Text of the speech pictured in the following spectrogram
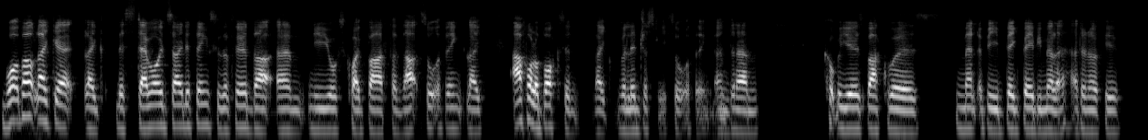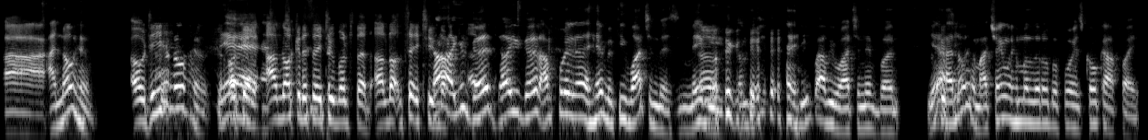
what about like uh, like the steroid side of things? Because I've heard that um New York's quite bad for that sort of thing. Like I follow boxing like religiously, sort of thing, mm-hmm. and um, a couple of years back was meant to be Big Baby Miller. I don't know if you've. Ah, uh, I know him. Oh, do you? Know him. Yeah. Okay, I'm not gonna say too much then. I'll not say too no, much. No, you good. No, you good. I'm pointing at him if he's watching this. Maybe oh. he's probably watching it, but yeah, I know him. I trained with him a little before his Cro Cop fight.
